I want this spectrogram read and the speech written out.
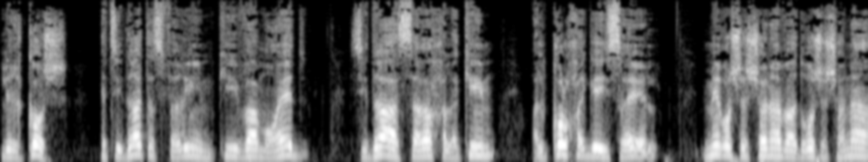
לרכוש את סדרת הספרים כי היווה מועד, סדרה עשרה חלקים על כל חגי ישראל, מראש השנה ועד ראש השנה,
